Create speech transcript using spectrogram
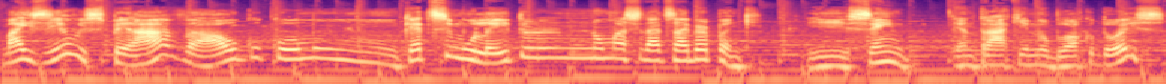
mas eu esperava algo como um Cat Simulator numa cidade cyberpunk. E sem entrar aqui no bloco 2,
